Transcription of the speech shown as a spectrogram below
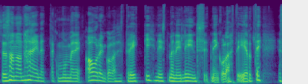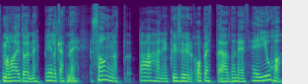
Se sanoi näin, että kun mun meni aurinkolasit rikki, niistä meni linssit niin kuin lähti irti. Ja sitten mä laitoin ne pelkät ne sangat päähän ja kysyin opettajalta, että hei Juha,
